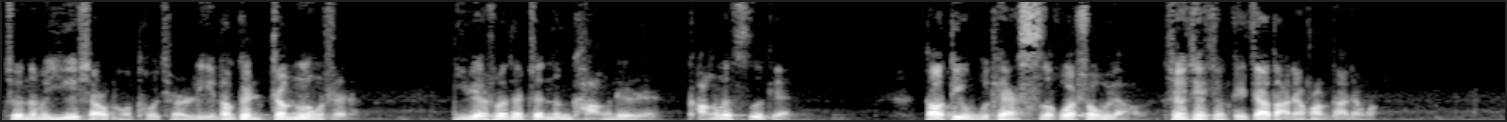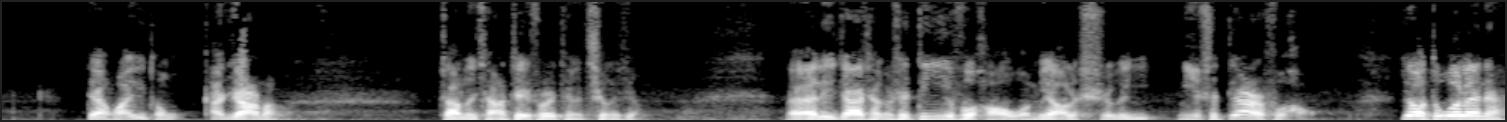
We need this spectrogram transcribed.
就那么一个小孔透气儿，里头跟蒸笼似的。你别说他真能扛，这个人扛了四天，到第五天死活受不了了。行行行，给家打电话，打电话。电话一通，谈价吧。张子强这时候挺清醒。呃，李嘉诚是第一富豪，我们要了十个亿。你是第二富豪，要多了呢，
